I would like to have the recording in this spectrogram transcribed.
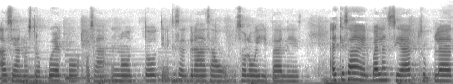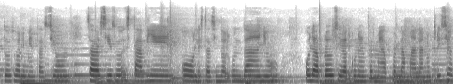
hacia nuestro cuerpo, o sea, no todo tiene que ser grasa o solo vegetales hay que saber balancear su plato, su alimentación, saber si eso está bien o le está haciendo algún daño o le va a producir alguna enfermedad por la mala nutrición.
